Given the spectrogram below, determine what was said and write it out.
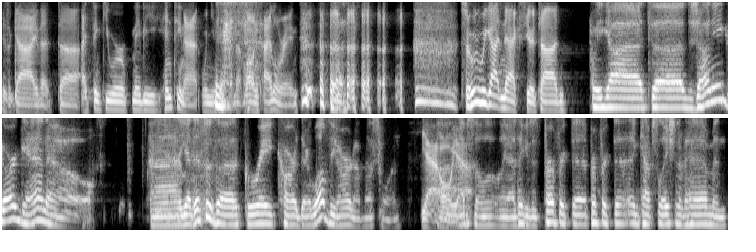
is a guy that uh, I think you were maybe hinting at when you yes. that long title reign. yes. so who do we got next here, Todd? We got uh, Johnny Gargano. Uh, yeah, this was a great card there. Love the art on this one. Yeah. Oh, uh, yeah. Absolutely. I think it's just perfect, uh, perfect uh, encapsulation of him and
